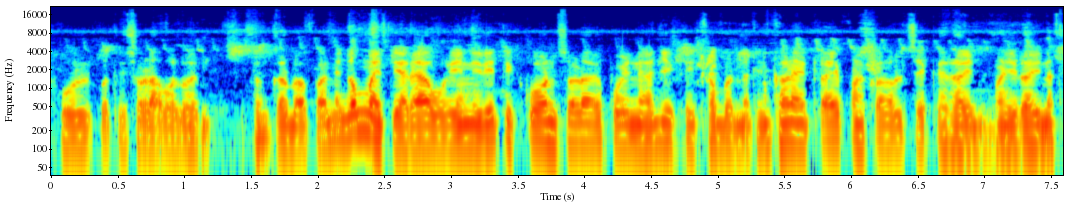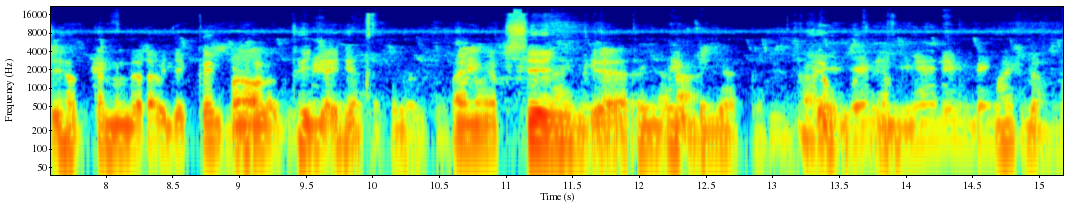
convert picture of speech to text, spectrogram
ફૂલ પછી ચડાવેલ હોય શંકર બાપાને ગમે ત્યારે આવો એની રીતે કોણ ચડાવે કોઈને હજી કંઈ ખબર નથી ઘણા ટ્રાય પણ કરેલ છે કે રહી પણ એ રહી નથી શકતા અંદર આવી જાય કંઈ પણ અલગ થઈ જાય છે એનું એપ છે કે આપણે અત્યારે અહીંયા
